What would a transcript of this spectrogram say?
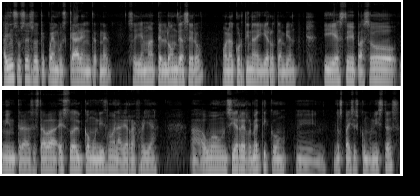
hay un suceso que pueden buscar en internet, se llama telón de acero o la cortina de hierro también. Y este pasó mientras estaba esto del comunismo en la Guerra Fría. Ah, hubo un cierre hermético en los países comunistas,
